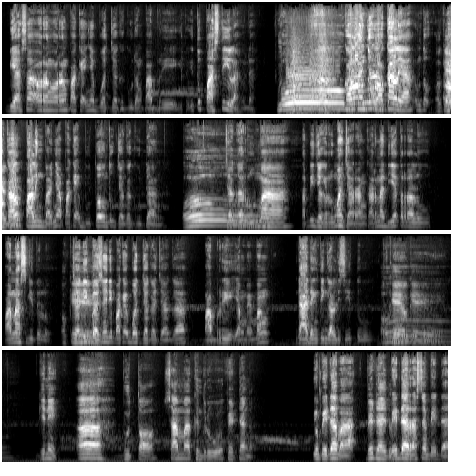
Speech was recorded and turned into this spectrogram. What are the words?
biasa orang-orang pakainya buat jaga gudang pabrik gitu. Itu pastilah udah. Oh, Nah, kalau makanya- untuk lokal ya, untuk Oke, lokal oke. paling banyak pakai buto untuk jaga gudang, Oh. jaga rumah. Tapi jaga rumah jarang karena dia terlalu panas gitu loh. Oke. Jadi biasanya dipakai buat jaga-jaga pabrik yang memang nggak ada yang tinggal di situ. oke oke gini eh buto sama gendruwo beda nggak Yo beda pak, beda itu beda rasnya beda.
